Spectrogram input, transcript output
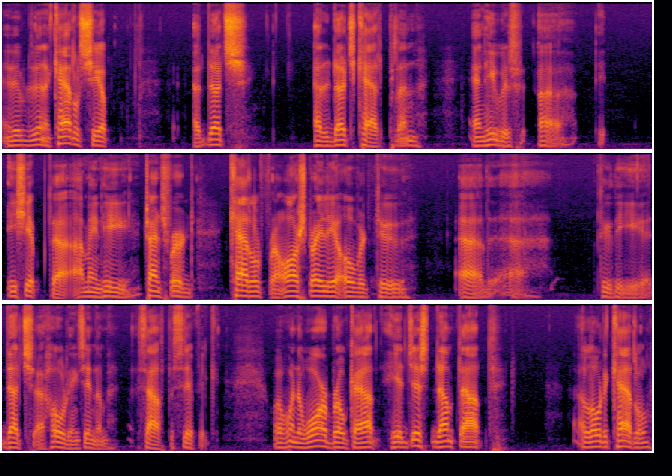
And it was in a cattle ship, a Dutch, had a Dutch captain, and he was uh, he shipped. Uh, I mean, he transferred cattle from Australia over to uh, uh, to the Dutch uh, holdings in the South Pacific. Well, when the war broke out, he had just dumped out a load of cattle,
